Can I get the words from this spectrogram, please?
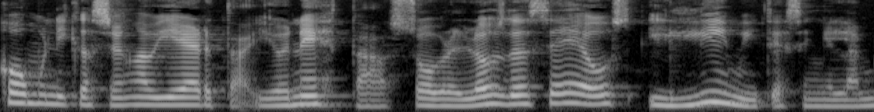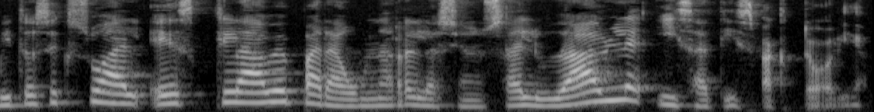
comunicación abierta y honesta sobre los deseos y límites en el ámbito sexual es clave para una relación saludable y satisfactoria.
